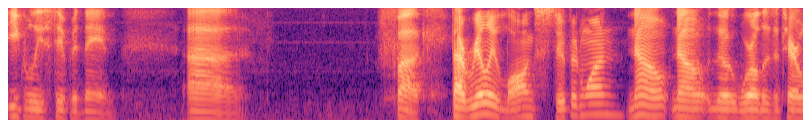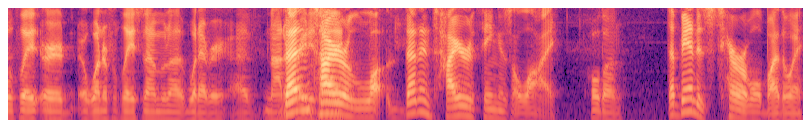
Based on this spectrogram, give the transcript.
equally stupid name. Uh, fuck. That really long, stupid one. No, no. The world is a terrible place or a wonderful place, and I'm not whatever. I'm not That entire lo- that entire thing is a lie. Hold on. That band is terrible, by the way.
